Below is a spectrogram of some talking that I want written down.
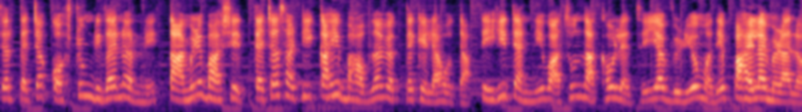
तर त्याच्या कॉस्ट्युम डिझायनरने तामिळ भाषेत त्याच्यासाठी काही भावना व्यक्त केल्या होत्या. तेही त्यांनी वाचून दाखवल्याचे या व्हिडिओमध्ये पाहायला मिळालं.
